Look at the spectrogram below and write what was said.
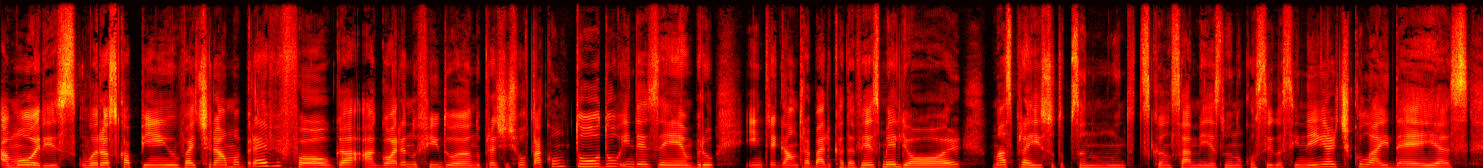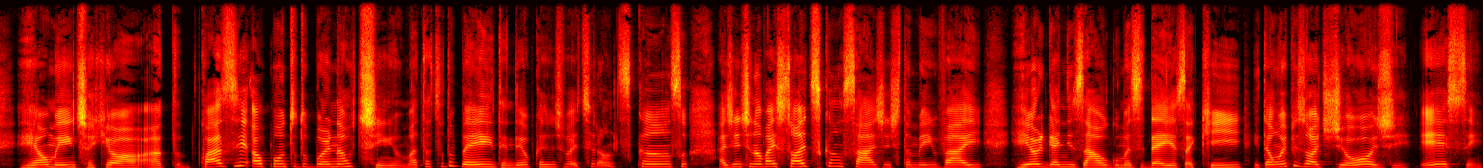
Amores, o horoscopinho vai tirar uma breve folga agora no fim do ano para a gente voltar com tudo em dezembro e entregar um trabalho cada vez melhor. Mas para isso eu tô precisando muito descansar mesmo. Eu não consigo assim nem articular ideias. Realmente aqui, ó, quase ao ponto do burnoutinho. Mas tá tudo bem, entendeu? Porque a gente vai tirar um descanso. A gente não vai só descansar, a gente também vai reorganizar algumas ideias aqui. Então, o episódio de hoje, esse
